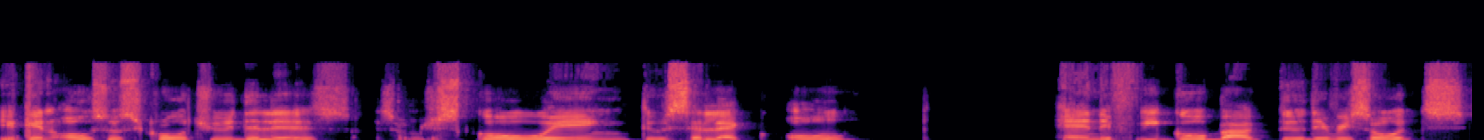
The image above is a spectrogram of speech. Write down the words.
You can also scroll through the list. So I'm just going to select all. And if we go back to the results,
